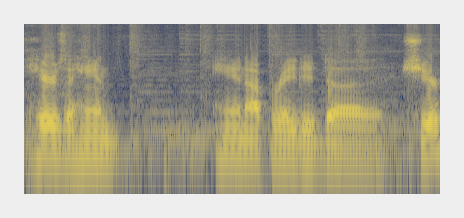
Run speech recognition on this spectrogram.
Here's a hand hand operated uh, shear.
